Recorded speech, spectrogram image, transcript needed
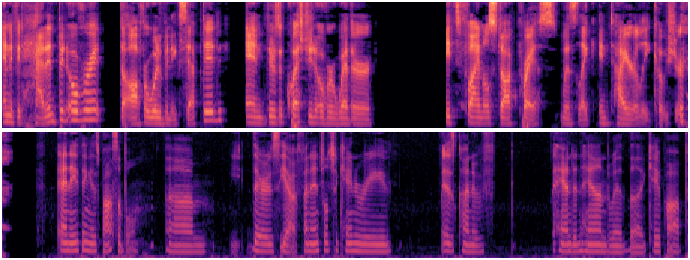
and if it hadn't been over it, the offer would have been accepted and there's a question over whether its final stock price was like entirely kosher. Anything is possible. Um, there's yeah, financial chicanery is kind of hand in hand with uh, K-pop.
